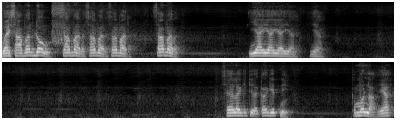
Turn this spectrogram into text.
Wah sabar dong, sabar, sabar, sabar, sabar. Iya, iya, iya, iya, iya. Saya lagi tidak kaget nih. Come on lah ya.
